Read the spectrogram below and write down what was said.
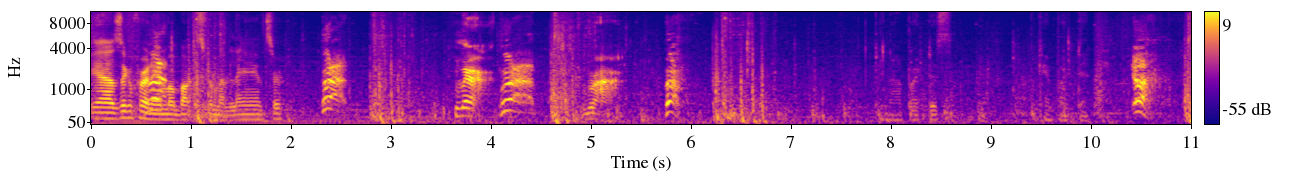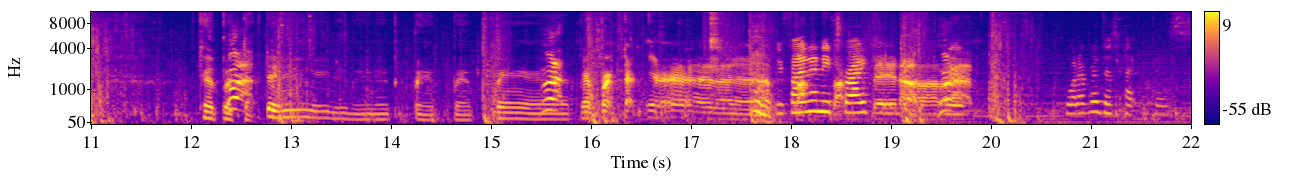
Yeah, I was looking for an ammo box for my Lancer. Can I break this? Can't break that. Can't break that. If you find any tri uh, whatever this heck is,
